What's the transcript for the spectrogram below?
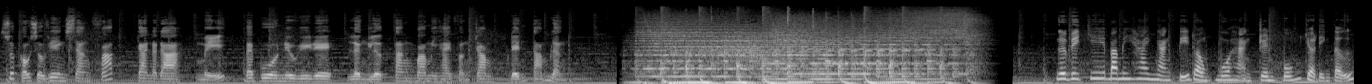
xuất khẩu sầu riêng sang Pháp, Canada, Mỹ, Papua New Guinea lần lượt tăng 32% đến 8 lần. Người Việt chi 32.000 tỷ đồng mua hàng trên 4 chợ điện tử.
